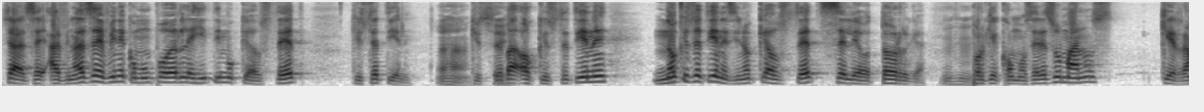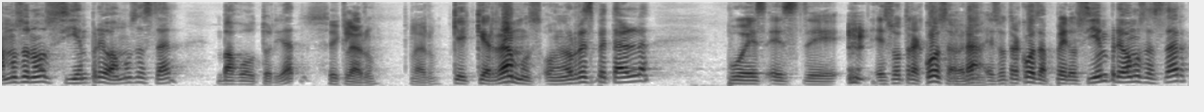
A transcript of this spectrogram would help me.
O sea, se- al final se define como un poder legítimo que a usted, que usted tiene. Ajá, Que usted sí. va, o que usted tiene, no que usted tiene, sino que a usted se le otorga. Porque como seres humanos, querramos o no, siempre vamos a estar bajo autoridad. Sí, claro, claro. Que querramos o no respetarla, pues este es otra cosa, ¿verdad? Ajá. Es otra cosa, pero siempre vamos a estar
